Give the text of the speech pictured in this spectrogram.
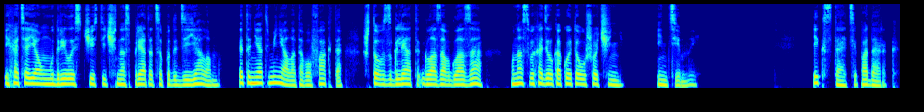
И хотя я умудрилась частично спрятаться под одеялом, это не отменяло того факта, что взгляд глаза в глаза у нас выходил какой-то уж очень интимный. И, кстати, подарок.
